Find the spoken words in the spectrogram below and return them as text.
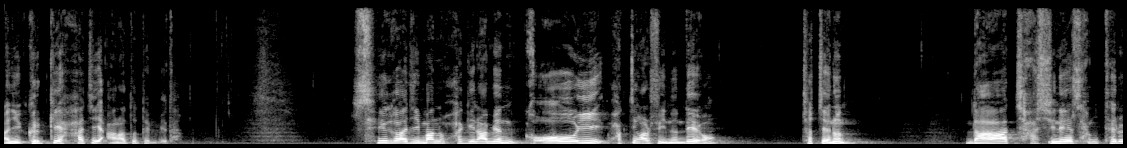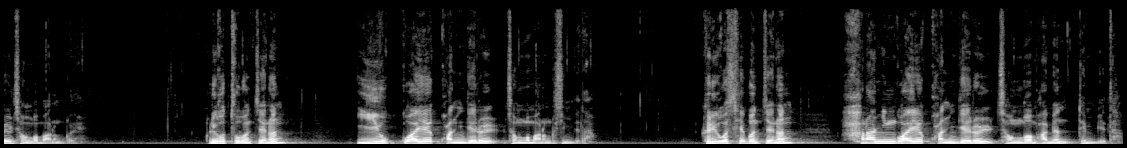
아니, 그렇게 하지 않아도 됩니다. 세 가지만 확인하면 거의 확증할 수 있는데요. 첫째는 나 자신의 상태를 점검하는 거예요. 그리고 두 번째는 이웃과의 관계를 점검하는 것입니다. 그리고 세 번째는 하나님과의 관계를 점검하면 됩니다.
